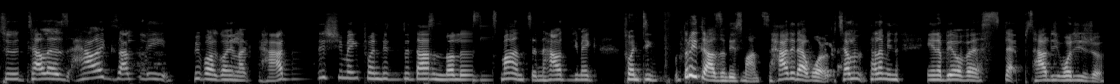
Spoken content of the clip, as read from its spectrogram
to tell us how exactly people are going, like, how did she make twenty two thousand dollars this month, and how did you make twenty three thousand this month? How did that work? Tell them, tell them in, in a bit of a steps. How do you what did you do?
